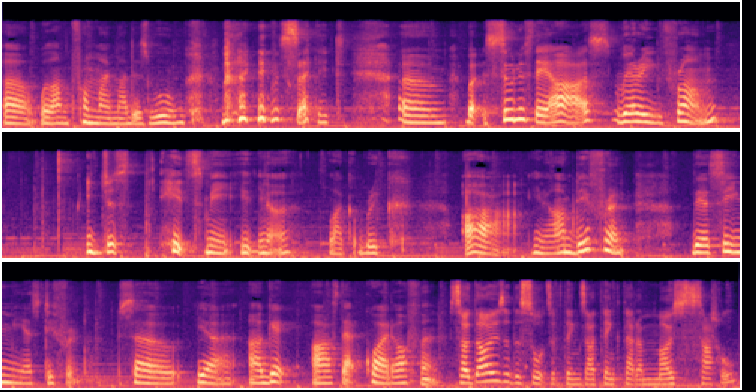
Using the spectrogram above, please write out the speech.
uh, well, I'm from my mother's womb, but I never said it. Um, but as soon as they ask, where are you from? It just hits me, you know, like a brick. Ah, you know, I'm different. They're seeing me as different. So, yeah, I get asked that quite often. So, those are the sorts of things I think that are most subtle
